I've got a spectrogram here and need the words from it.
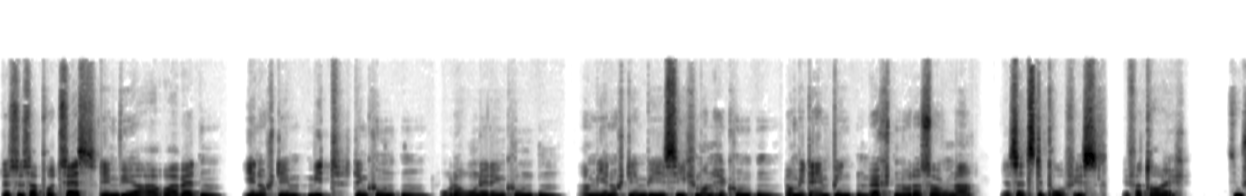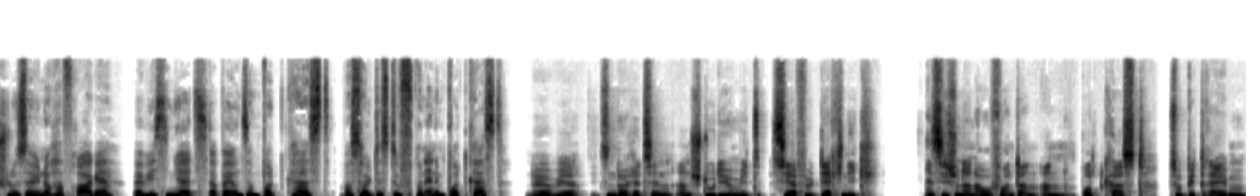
das ist ein Prozess, den wir erarbeiten, je nachdem mit den Kunden oder ohne den Kunden, ähm, je nachdem, wie sich manche Kunden damit einbinden möchten oder sagen, na, ihr seid die Profis, ich vertraue euch. Zum Schluss habe ich noch eine Frage, weil wir sind ja jetzt da bei unserem Podcast. Was haltest du von einem Podcast? Naja, wir sitzen da jetzt in einem Studio mit sehr viel Technik. Es ist schon ein Aufwand, dann einen Podcast zu betreiben.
